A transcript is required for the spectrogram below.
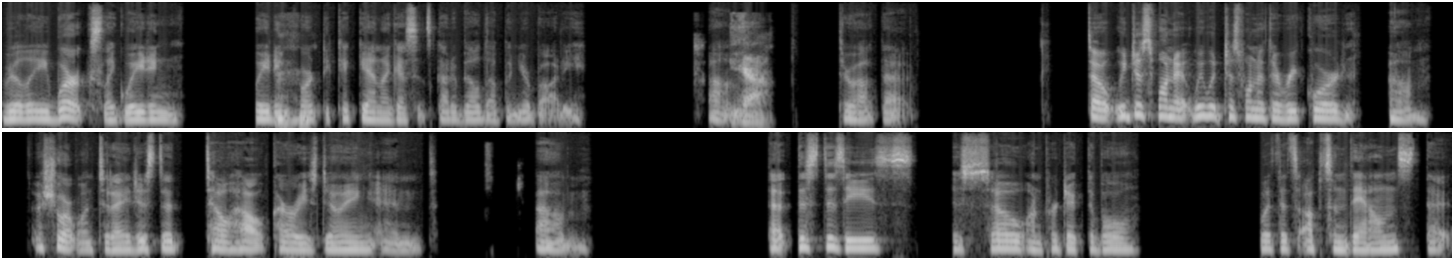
really works. Like waiting, waiting Mm-hmm. for it to kick in. I guess it's got to build up in your body. Um, Yeah. throughout that. So we just wanted we would just wanted to record um, a short one today just to tell how Curry's doing and um, that this disease is so unpredictable with its ups and downs that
